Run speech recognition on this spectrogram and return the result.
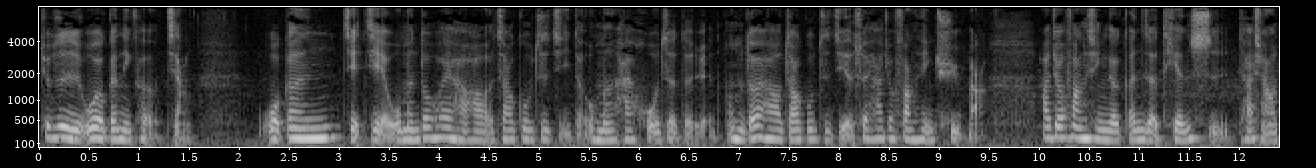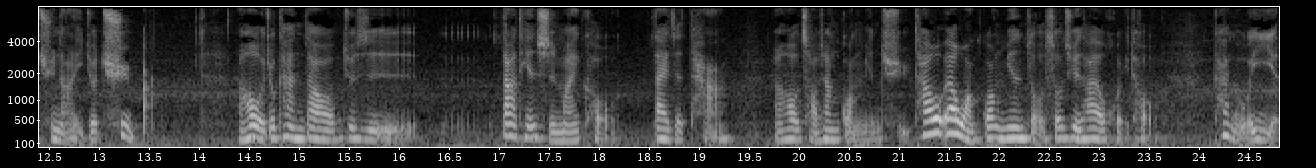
就是我有跟尼可讲。我跟姐姐，我们都会好好照顾自己的。我们还活着的人，我们都会好好照顾自己的，所以他就放心去吧，他就放心的跟着天使，他想要去哪里就去吧。然后我就看到，就是大天使 Michael 带着他，然后朝向光面去。他要往光里面走的时候，其实他有回头看了我一眼。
